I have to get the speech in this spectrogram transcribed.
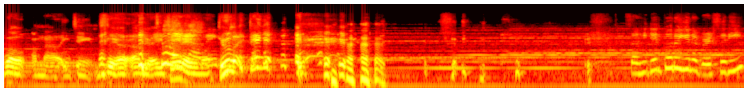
Well, I'm not 18. So you're under 18 Too late now, anymore. baby. Too late. Dang it. So he did go to university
